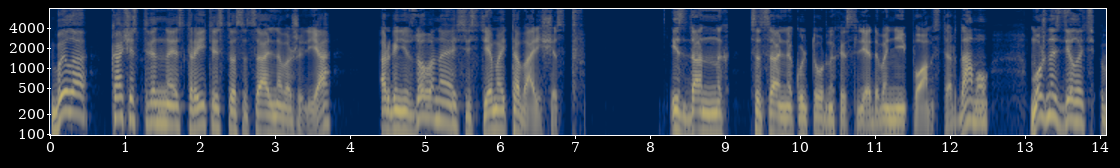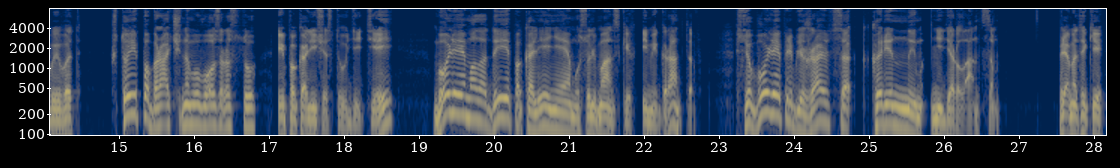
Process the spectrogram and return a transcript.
было качественное строительство социального жилья, организованное системой товариществ. Из данных социально-культурных исследований по Амстердаму можно сделать вывод, что и по брачному возрасту, и по количеству детей более молодые поколения мусульманских иммигрантов все более приближаются к коренным нидерландцам. Прямо-таки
